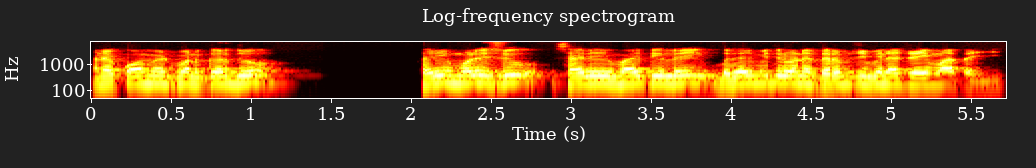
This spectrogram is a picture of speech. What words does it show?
અને કોમેન્ટ પણ કરજો. ફરી મળીશું. સારી એવી માહિતી લઈ. બધા મિત્રોને ધરમસિંહભાઈના જય માતાજી.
